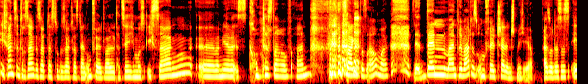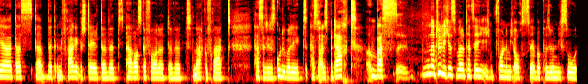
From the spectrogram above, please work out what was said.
Ich fand es interessant gesagt, dass du gesagt hast, dein Umfeld, weil tatsächlich muss ich sagen, äh, bei mir ist, kommt das darauf an. sage ich das auch mal. Denn mein privates Umfeld challenged mich eher. Also das ist eher, dass da wird in Frage gestellt, da wird herausgefordert, da wird nachgefragt Hast du dir das gut überlegt? Hast du alles bedacht? Was äh, natürlich ist, weil tatsächlich ich vornehmlich auch selber persönlich so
